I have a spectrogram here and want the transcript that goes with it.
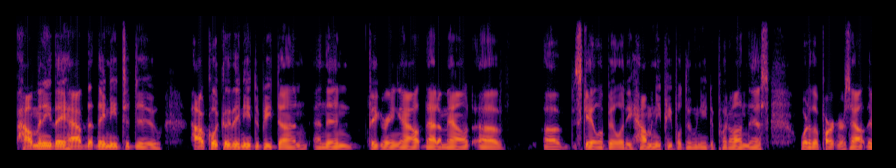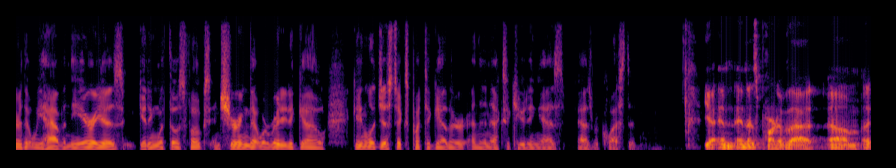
how many they have that they need to do, how quickly they need to be done, and then figuring out that amount of of scalability. How many people do we need to put on this? What are the partners out there that we have in the areas? Getting with those folks, ensuring that we're ready to go, getting logistics put together, and then executing as as requested. Yeah, and and as part of that, um, uh,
